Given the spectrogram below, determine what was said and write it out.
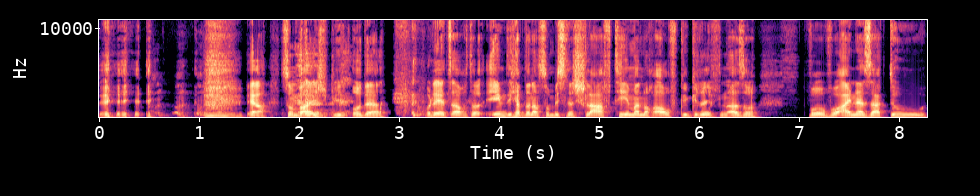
ja, zum Beispiel. Oder, oder jetzt auch, eben, ich habe dann auch so ein bisschen das Schlafthema noch aufgegriffen. Also, wo, wo einer sagt, du,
